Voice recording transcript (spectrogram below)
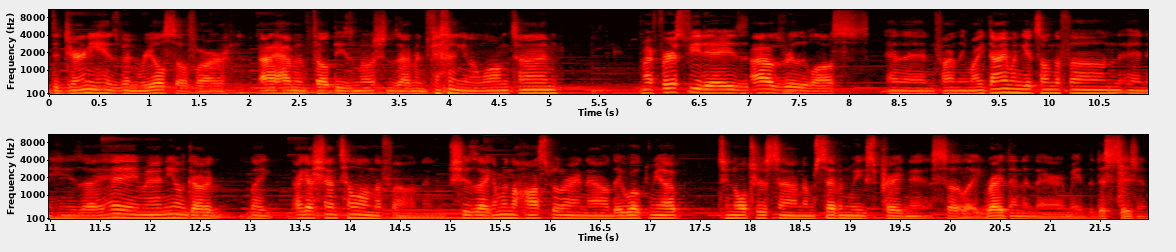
The journey has been real so far. I haven't felt these emotions I've been feeling in a long time. My first few days, I was really lost. And then finally, Mike Diamond gets on the phone and he's like, hey, man, you don't gotta, like, I got Shantell on the phone. And she's like, I'm in the hospital right now. They woke me up to an ultrasound. I'm seven weeks pregnant. So, like, right then and there, I made the decision,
